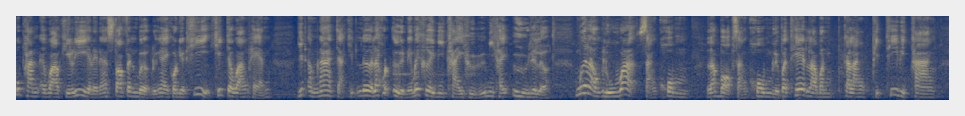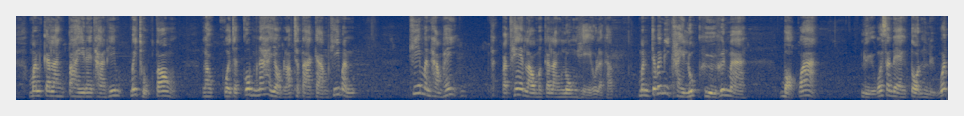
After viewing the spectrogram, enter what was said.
ผู้พันไอวาลคิรีอะไรนะสตอฟเฟนเบิร์กหรือไงคนเดียวที่คิดจะวางแผนยึดอำนาจจากฮิตเลอร์และคนอื่นเนี่ยไม่เคยมีใครหือมีใครอือเลยเหรอเมื่อเรารู้ว่าสังคมระบอบสังคมหรือประเทศเรามันกำลังผิดที่ผิดทาง มันกำลังไปในทางที่ไม่ถูกต้อง เราควรจะก้มหน้ายอมรับชะตากรรมที่มันที่มันทำให้ประเทศเรามันกำลังลงเหวแหละครับ มันจะไม่มีใครลุกฮือขึ้นมา บอกว่า หรือว่าแสดงตนหรือว่า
